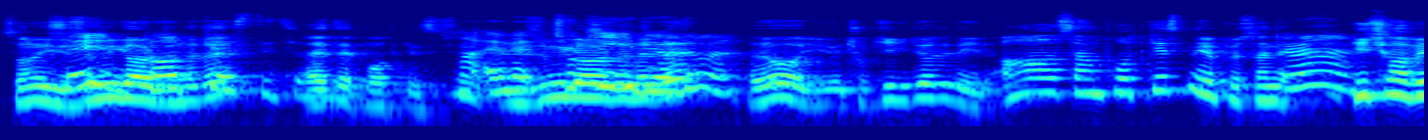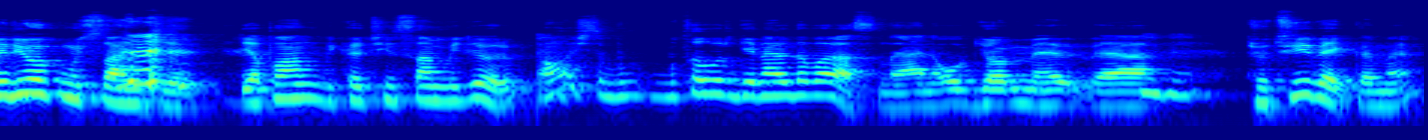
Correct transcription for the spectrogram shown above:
Sonra Şey, yüzümü gördüğünde de için. Evet evet podcast için. Ha, evet, yüzümü çok iyi gidiyor de, değil mi? Yo, çok iyi gidiyor da değil. Aa sen podcast mi yapıyorsun? Hani Ha. hiç haberi yokmuş sanki. Yapan birkaç insan biliyorum. Ama işte bu, bu tavır genelde var aslında. Yani o gömme veya kötüyü bekleme.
